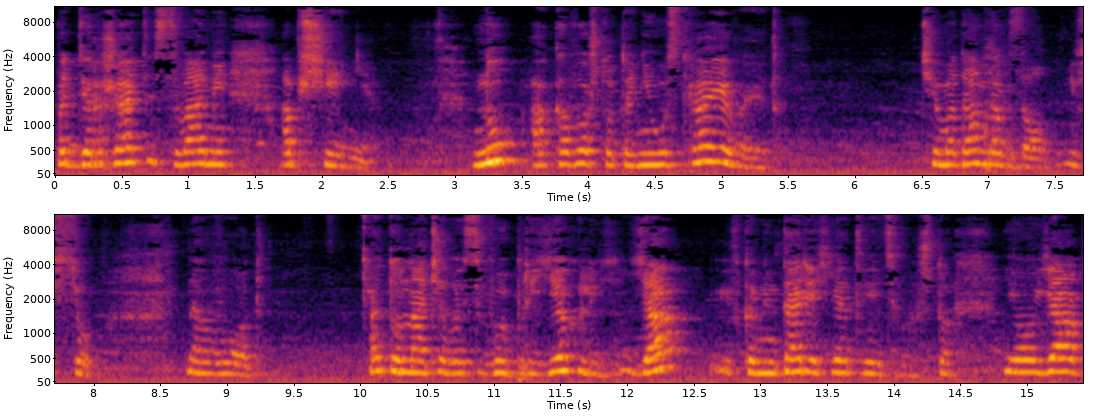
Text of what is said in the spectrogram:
поддержать с вами общение. Ну, а кого что-то не устраивает, чемодан вокзал, и все. Вот. А то началось, вы приехали, я в комментариях я ответила, что я,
